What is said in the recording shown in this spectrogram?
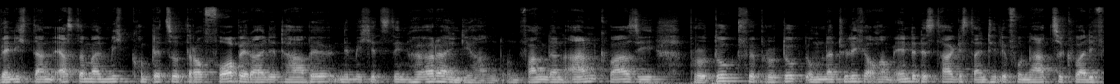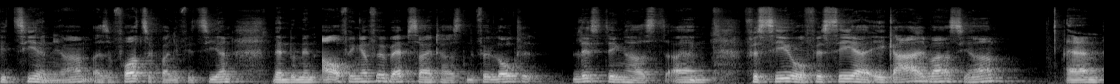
wenn ich dann erst einmal mich komplett so darauf vorbereitet habe, nehme ich jetzt den Hörer in die Hand und fange dann an, quasi Produkt für Produkt, um natürlich auch am Ende des Tages dein Telefonat zu qualifizieren, ja, also vorzuqualifizieren. Wenn du einen Aufhänger für Website hast, für Local Listing hast, ähm, für SEO, für SEA, egal was, ja, ähm,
